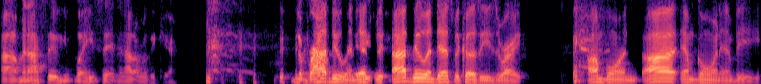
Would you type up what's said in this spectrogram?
Um, and I see what he said, and I don't really care. the Brown I do, and that's I do, and that's because he's right. I'm going. I am going Embiid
